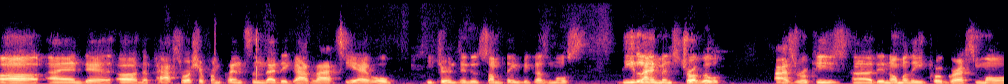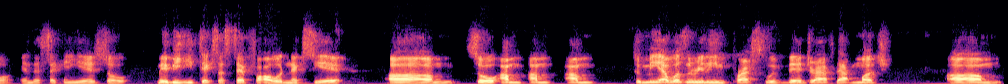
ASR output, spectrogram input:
uh, and uh, uh, the pass rusher from Clemson that they got last year. I hope he turns into something because most D linemen struggle as rookies. Uh, they normally progress more in the second year, so maybe he takes a step forward next year. Um, so I'm, I'm, I'm. To me, I wasn't really impressed with their draft that much. Um,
